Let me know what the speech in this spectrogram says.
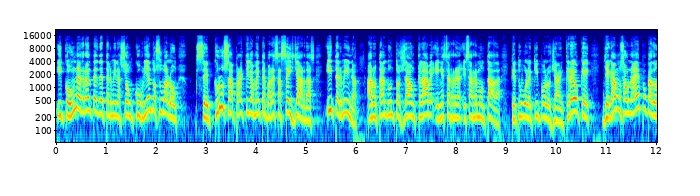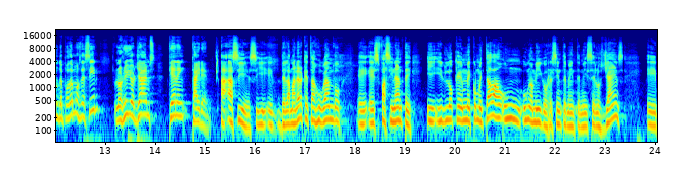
y con una gran determinación cubriendo su balón se cruza prácticamente para esas seis yardas y termina anotando un touchdown clave en esa, esa remontada que tuvo el equipo de los Giants. Creo que llegamos a una época donde podemos decir los New York Giants tienen tight end. Así es, y de la manera que están jugando eh, es fascinante. Y, y lo que me comentaba un, un amigo recientemente, me dice, los Giants eh,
